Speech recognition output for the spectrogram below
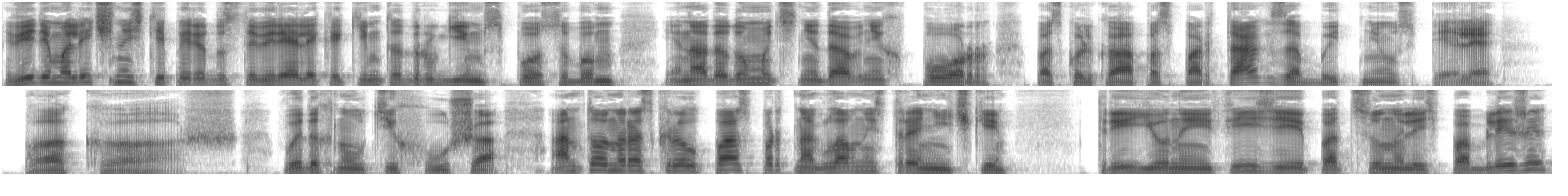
Видимо, личность теперь удостоверяли каким-то другим способом, и, надо думать, с недавних пор, поскольку о паспортах забыть не успели. «Покаж», — выдохнул Тихуша. Антон раскрыл паспорт на главной страничке — Три юные физии подсунулись поближе,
